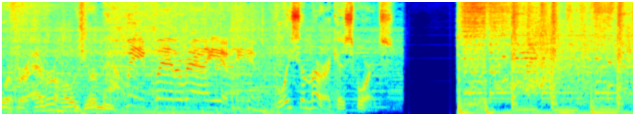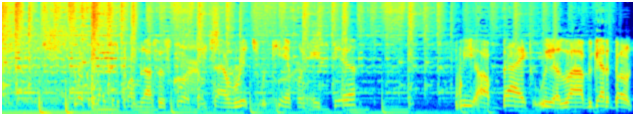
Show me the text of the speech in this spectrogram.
Or forever hold your mouth. We ain't playing around here. Voice America Sports. Back to the Kwamie Lassiter Sports Sometime Rich with Ken from the ATL. We are back. We are live. We got about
